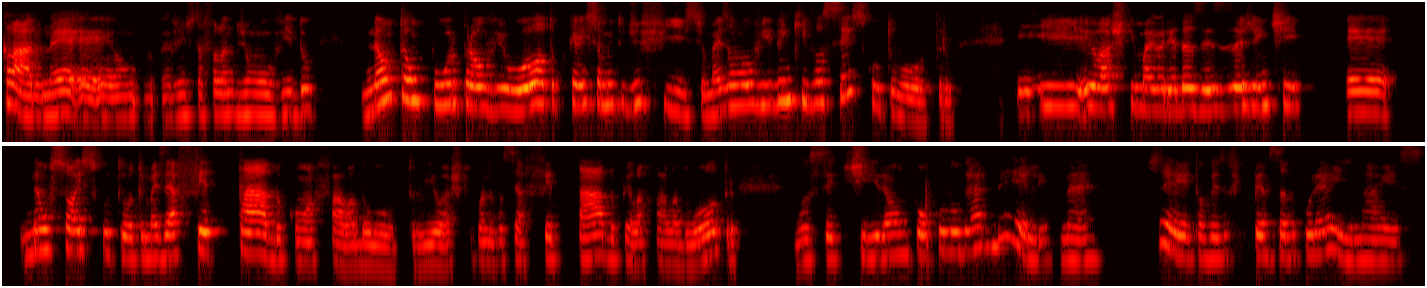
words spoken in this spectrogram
Claro, né? É, é a gente está falando de um ouvido não tão puro para ouvir o outro, porque isso é muito difícil, mas um ouvido em que você escuta o outro. E, e eu acho que a maioria das vezes a gente é, não só escuta o outro, mas é afetado com a fala do outro. E eu acho que quando você é afetado pela fala do outro, você tira um pouco o lugar dele, né? Não sei, talvez eu fique pensando por aí, mas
